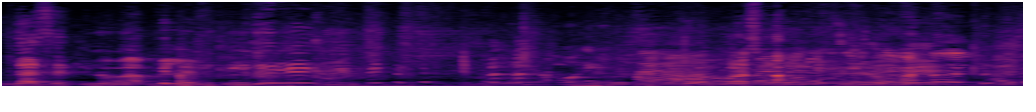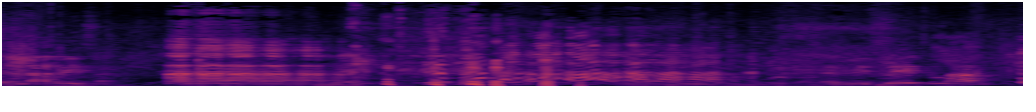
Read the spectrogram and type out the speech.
That's it. No, villain.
